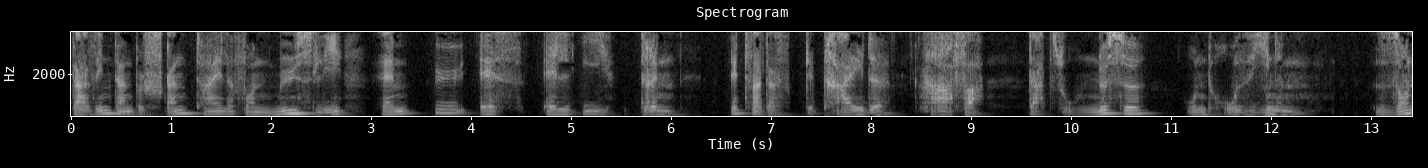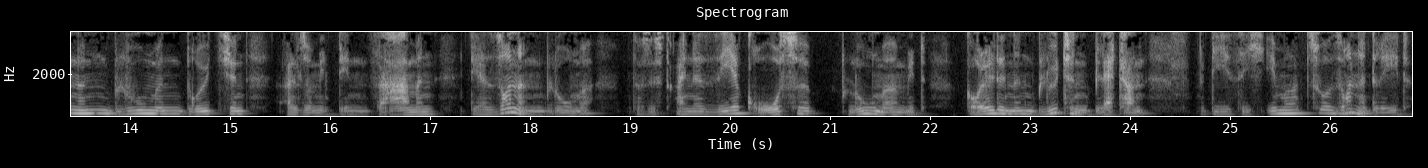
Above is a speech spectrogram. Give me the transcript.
da sind dann Bestandteile von Müsli, M-Ü-S-L-I drin, etwa das Getreide, Hafer, dazu Nüsse und Rosinen. Sonnenblumenbrötchen, also mit den Samen der Sonnenblume. Das ist eine sehr große Blume mit goldenen Blütenblättern, die sich immer zur Sonne dreht.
